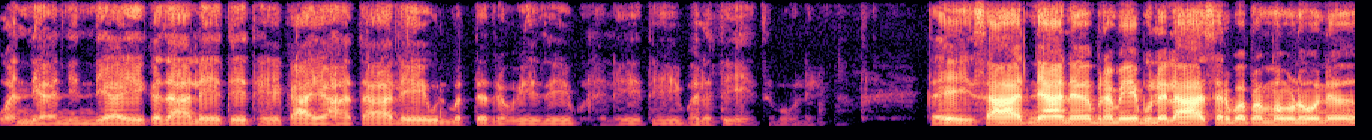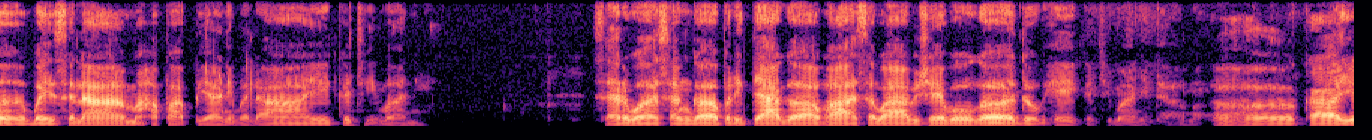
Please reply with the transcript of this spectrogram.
वन्य निंद्या एक झाले तेथे काय हाताले उन्मत्त द्रव्ये जे भुलले ते भलतेच बोले. तैसा ज्ञान भ्रमे भुलला सर्व ब्रह्म म्हणून बैसला महापापी आणि भला एकची मानी. सर्व संग परित्याग अभासवा विषय भोग दोघे एकची मानिता मग काय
